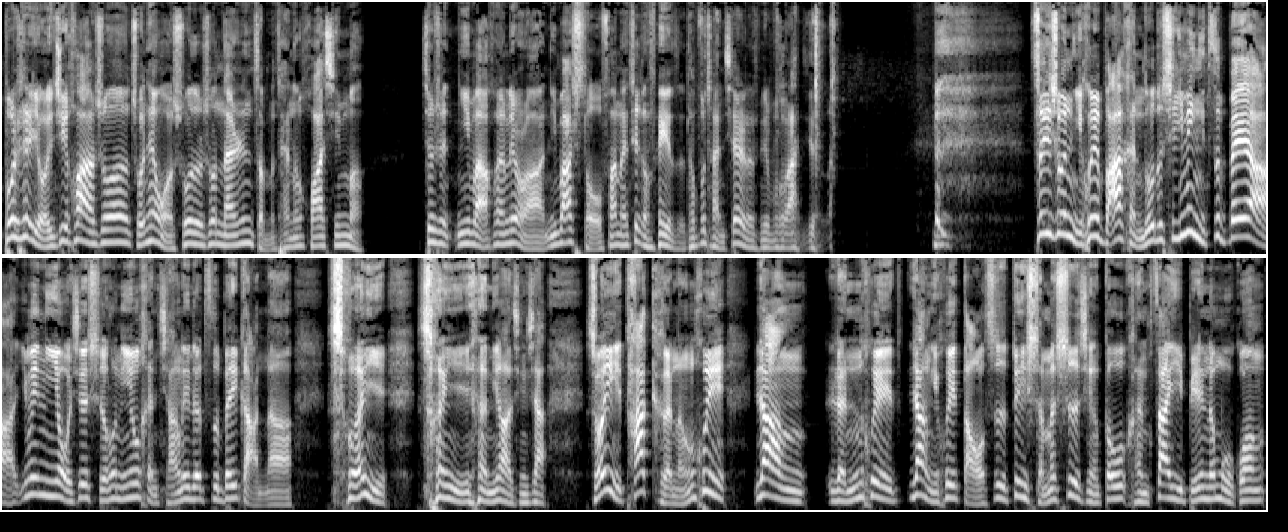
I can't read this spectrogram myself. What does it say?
不是有一句话说，昨天我说的说男人怎么才能花心吗？就是你把欢六啊，你把手放在这个位置，他不喘气儿了，他就不花心了。所以说你会把很多的是因为你自卑啊，因为你有些时候你有很强烈的自卑感呢，所以所以 你好，青夏，所以他可能会让人会让你会导致对什么事情都很在意别人的目光。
